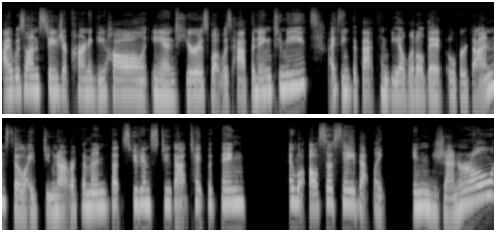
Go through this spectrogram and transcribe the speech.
I was on stage at Carnegie Hall and here is what was happening to me. I think that that can be a little bit overdone. So I do not recommend that students do that type of thing. I will also say that, like, in general,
